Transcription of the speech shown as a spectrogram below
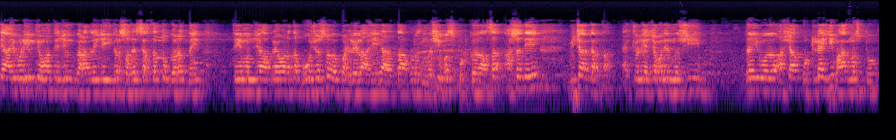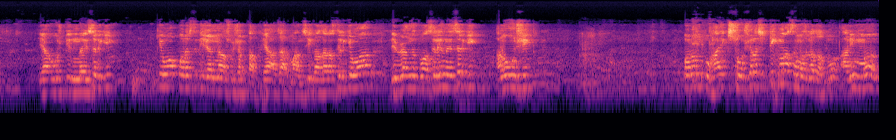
ते आई वडील किंवा ते जे घरातले जे इतर सदस्य असतात तो करत नाही. ते म्हणजे आपल्यावर आता बोजच पडलेला आहे. आता आपलं नशीबच फुटकं असं असं ते विचार करतात. ऍक्च्युली याच्यामध्ये नशीब दैव अशा कुठल्याही भाग नसतो. या गोष्टी नैसर्गिक किंवा परिस्थितीजन्य असू शकतात. हे आजार मानसिक आजार असतील किंवा दिव्यांगत्व असेल हे नैसर्गिक अनुवंशिक परंतु हा एक सोशल स्टिग्मा समजला जातो आणि मग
